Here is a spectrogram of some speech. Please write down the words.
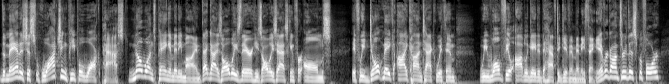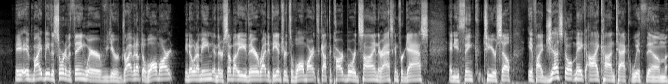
The man is just watching people walk past. No one's paying him any mind. That guy's always there. He's always asking for alms. If we don't make eye contact with him, we won't feel obligated to have to give him anything. You ever gone through this before? It, might be the sort of a thing where you're driving up to Walmart, you know what I mean? And there's somebody there right at the entrance of Walmart that's got the cardboard sign, they're asking for gas, and you think to yourself, if I just don't make eye contact with them,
